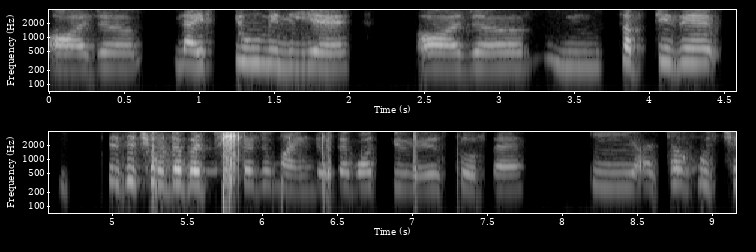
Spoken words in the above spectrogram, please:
और लाइफ क्यों मिली है। और सब चीज़ें जैसे छोटे बच्चे का जो माइंड होता है बहुत क्यूरियस होता है कि अच्छा कुछ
